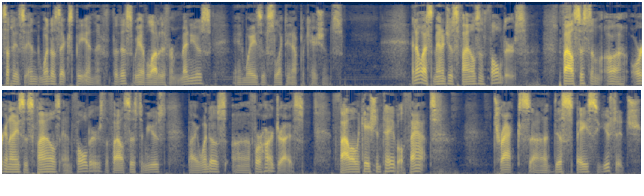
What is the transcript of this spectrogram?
something that's in Windows XP, and for this we have a lot of different menus and ways of selecting applications. An OS manages files and folders. The file system uh, organizes files and folders. The file system used by Windows uh, for hard drives. File allocation table, FAT, tracks uh, disk space usage.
